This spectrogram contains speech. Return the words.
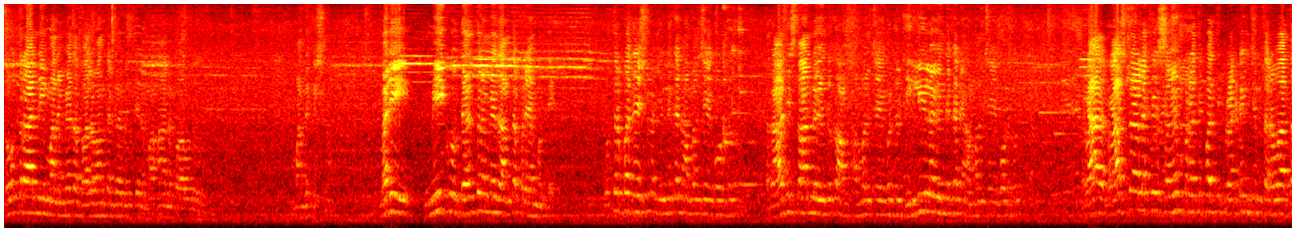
సూత్రాన్ని మన మీద బలవంతంగా రుద్దిన మహానుభావుడు మందకృష్ణ. మరి మీకు దళితుల మీద అంత ప్రేమ ఉంటే ఉత్తరప్రదేశ్లో ఎందుకని అమలు చేయకూడదు? రాజస్థాన్లో ఎందుకు అమలు చేయకూడదు? ఢిల్లీలో ఎందుకని అమలు చేయకూడదు? రా రాష్ట్రాలకి స్వయం ప్రతిపత్తి ప్రకటించిన తర్వాత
